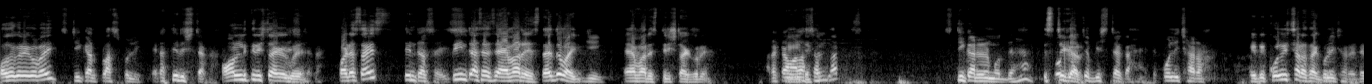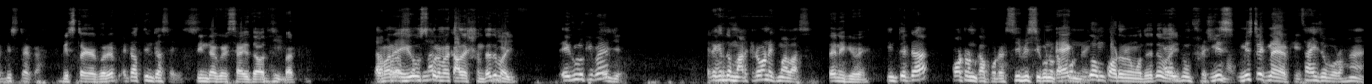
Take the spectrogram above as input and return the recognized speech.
কত করে এগুলো ভাই? স্টিকার প্লাস কলি। এটা তিরিশ টাকা। অনলি 30 টাকা করে। 30। কয়টা সাইজ তিনটা সাইজ তিনটা সাইজ এভারেজ তাই তো ভাই? জি। এভারেজ 30 টাকা করে। আরেকটা মাল আছে আপনার। স্টিকারের মধ্যে হ্যাঁ? Sticker? বিশ টাকা হ্যাঁ এটা কলি ছাড়া। এটা কলি ছাড়া থাকবে? কলি ছাড়া এটা বিশ টাকা। 20 টাকা করে। এটাও তিনটা সাইজ তিনটা করে সাইজ দেওয়া। থাকবে তার মানে হিউজ পরিমাণ কালেকশন তাই তো ভাই? এগুলো কি ভাই? এটা কিন্তু মার্কেটে অনেক মাল আছে। তাই নাকি ভাই? কিন্তু এটা কটন কাপড়ের সিবিসি কোনো কাপড় নেই। একদম কটনের মধ্যে তো ভাই? একদম ফ্রেশ মিস্টেক নাই আর কি। সাইজও বড় হ্যাঁ।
